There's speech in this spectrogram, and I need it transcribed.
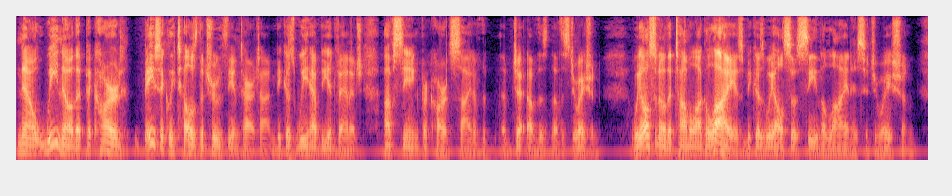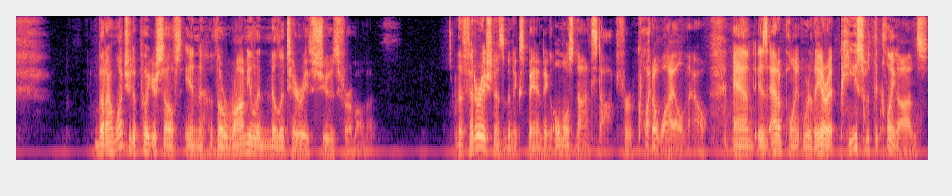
Now, we know that Picard basically tells the truth the entire time because we have the advantage of seeing Picard's side of the of the of the situation. We also know that Tomalak lies because we also see the lie in his situation. But I want you to put yourselves in the Romulan military's shoes for a moment the Federation has been expanding almost nonstop for quite a while now, and is at a point where they are at peace with the Klingons,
